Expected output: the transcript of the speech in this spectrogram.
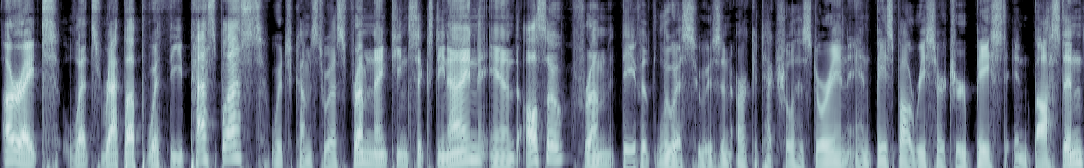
All right, let's wrap up with the Past Blast, which comes to us from 1969 and also from David Lewis, who is an architectural historian and baseball researcher based in Boston.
